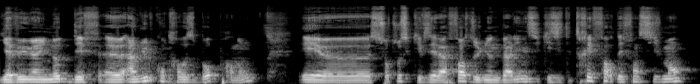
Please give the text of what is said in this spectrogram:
Il y avait eu une autre euh, un nul contre Augsbourg, pardon. Et surtout, ce qui faisait la force de l'Union de Berlin, c'est qu'ils étaient très forts défensivement.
